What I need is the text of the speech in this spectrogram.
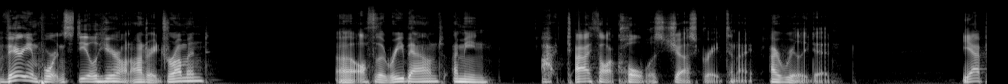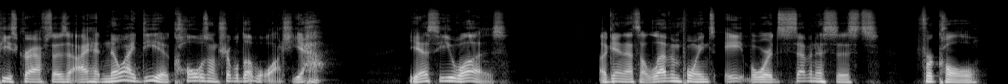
very important steal here on Andre Drummond. Uh, off of the rebound. I mean, I, I thought Cole was just great tonight. I really did. Yeah, Peacecraft says, I had no idea Cole was on triple double watch. Yeah. Yes, he was. Again, that's 11 points, eight boards, seven assists for Cole.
